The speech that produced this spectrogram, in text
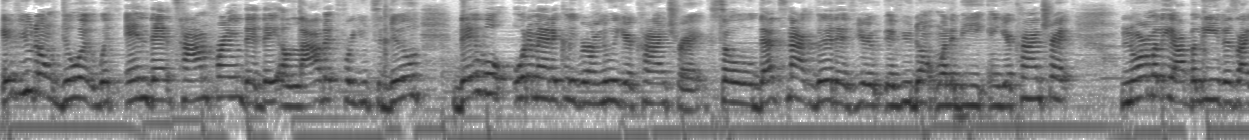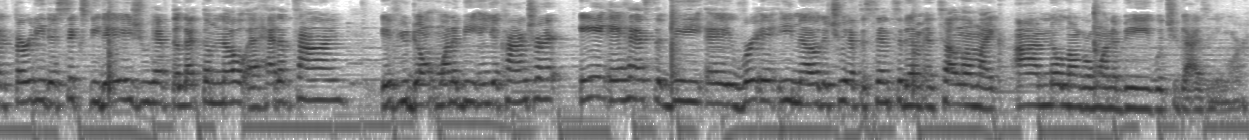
If you don't do it within that time frame that they allowed it for you to do, they will automatically renew your contract. So that's not good if you if you don't want to be in your contract. Normally, I believe it's like 30 to 60 days. You have to let them know ahead of time if you don't want to be in your contract. And it has to be a written email that you have to send to them and tell them like I no longer want to be with you guys anymore.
